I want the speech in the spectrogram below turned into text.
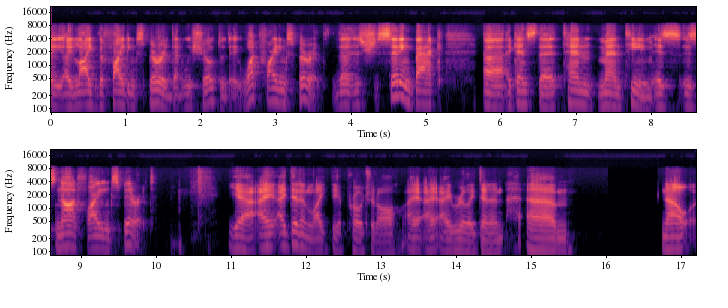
I I like the fighting spirit that we showed today. What fighting spirit? The sitting back." Uh, against the 10 man team is is not fighting spirit. Yeah i i didn't like the approach at all. I i, I really didn't. Um now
